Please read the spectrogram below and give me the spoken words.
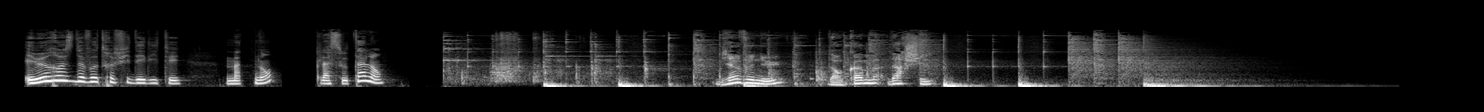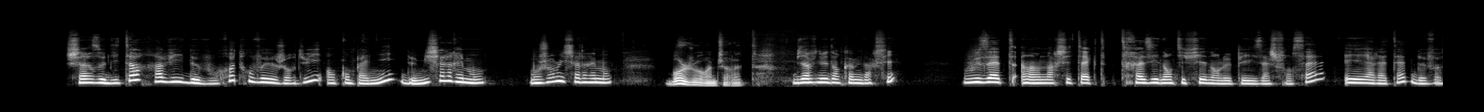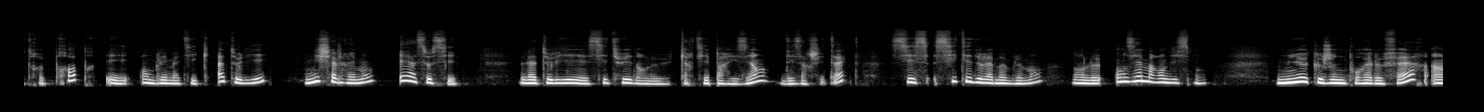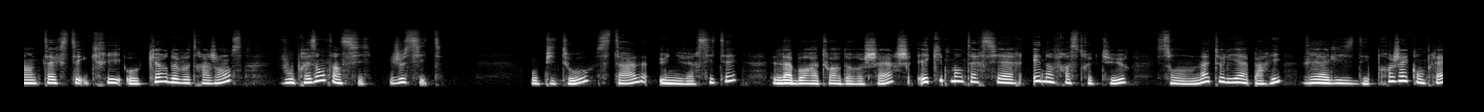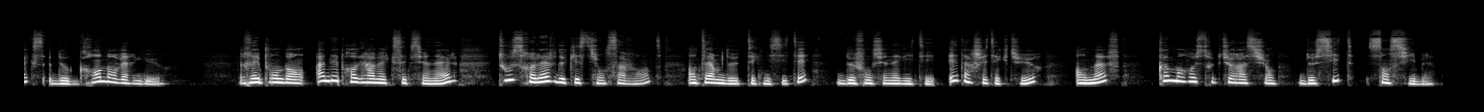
et heureuse de votre fidélité. Maintenant, place au talent. Bienvenue dans Comme d'Archie. Chers auditeurs, ravis de vous retrouver aujourd'hui en compagnie de Michel Raymond. Bonjour Michel Raymond. Bonjour Anne-Charlotte. Bienvenue dans Comme d'Archie. Vous êtes un architecte très identifié dans le paysage français et à la tête de votre propre et emblématique atelier Michel Raymond et Associés. L'atelier est situé dans le quartier parisien des architectes, 6 Cité de l'ameublement, dans le 11e arrondissement. Mieux que je ne pourrais le faire, un texte écrit au cœur de votre agence vous présente ainsi, je cite, Hôpitaux, stades, universités, laboratoires de recherche, équipements tertiaires et d'infrastructures, son atelier à Paris réalise des projets complexes de grande envergure. Répondant à des programmes exceptionnels, tous relèvent de questions savantes en termes de technicité, de fonctionnalité et d'architecture, en neuf comme en restructuration de sites sensibles.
